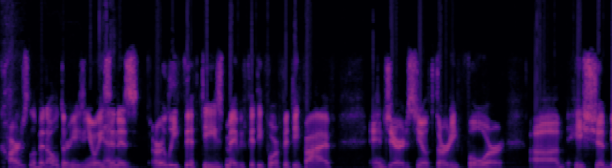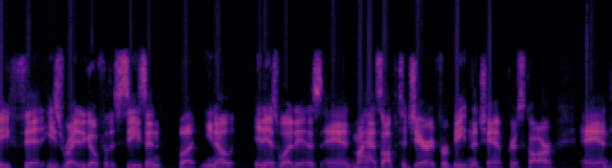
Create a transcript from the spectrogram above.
Carr's a little bit older he's you know he's Yeah. in his early 50s maybe 54 55 and Jared's, you know, 34. Um, he should be fit. He's ready to go for the season. But, you know, it is what it is. And my hat's off to Jared for beating the champ, Chris Carr. And,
